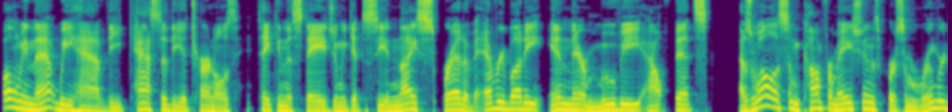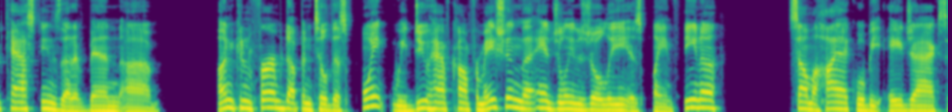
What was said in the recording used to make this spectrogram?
Following that, we have the cast of the Eternals taking the stage, and we get to see a nice spread of everybody in their movie outfits as well as some confirmations for some rumored castings that have been uh, unconfirmed up until this point. We do have confirmation that Angelina Jolie is playing Thena. Salma Hayek will be Ajak.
